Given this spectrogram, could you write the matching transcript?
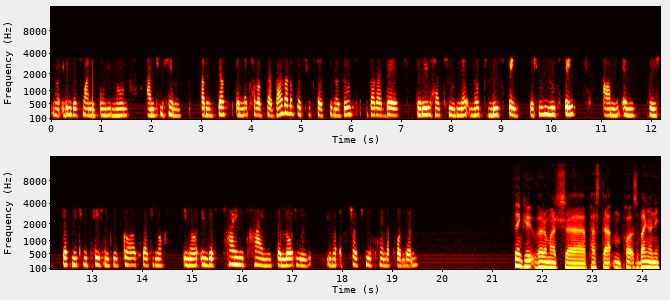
You know, even this one is only known unto Him but it's just a matter of survival of the fittest. You know, those that are there, they really have to ne- not lose faith. They shouldn't lose faith, um, and they just need to be patient with God. That you know, you know, in this trying times, the Lord will, you know, stretch His hand upon them. Thank you very much, uh, Pastor Mpho Sibanyoni.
